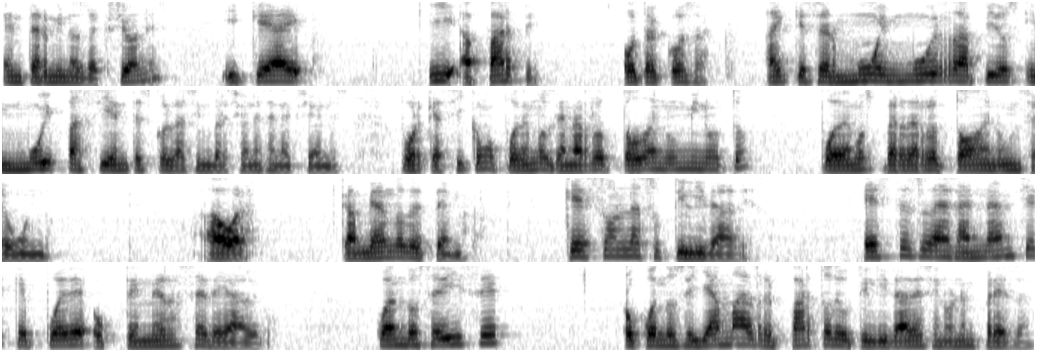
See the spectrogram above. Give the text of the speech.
en términos de acciones y qué hay y aparte otra cosa, hay que ser muy, muy rápidos y muy pacientes con las inversiones en acciones, porque así como podemos ganarlo todo en un minuto, podemos perderlo todo en un segundo. Ahora, cambiando de tema, ¿qué son las utilidades? Esta es la ganancia que puede obtenerse de algo. Cuando se dice o cuando se llama al reparto de utilidades en una empresa,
